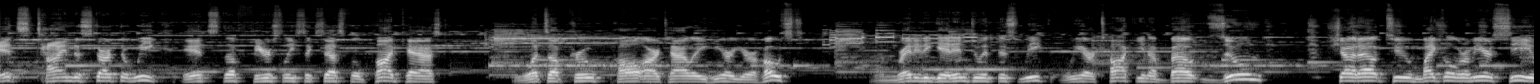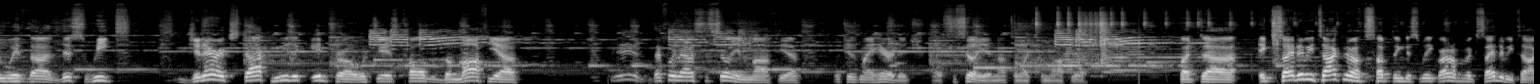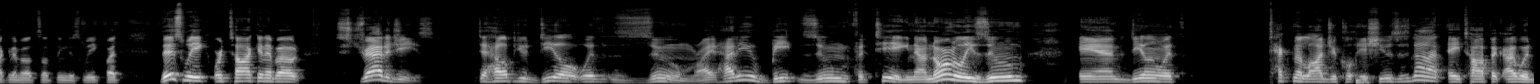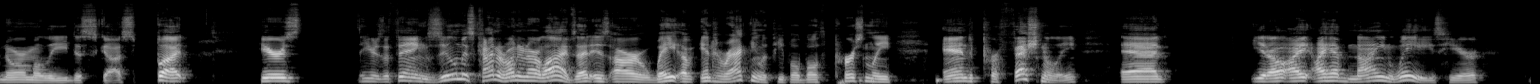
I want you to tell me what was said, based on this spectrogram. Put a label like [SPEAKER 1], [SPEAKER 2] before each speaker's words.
[SPEAKER 1] It's time to start the week. It's the Fiercely Successful Podcast. What's up, crew? Paul Artale here, your host. I'm ready to get into it this week. We are talking about Zoom. Shout out to Michael Ramirez C with uh, this week's generic stock music intro, which is called The Mafia. Eh, definitely not a Sicilian mafia, which is my heritage. Well, Sicilian, not so much the mafia. But uh, excited to be talking about something this week. I don't know if I'm excited to be talking about something this week, but this week we're talking about strategies to help you deal with Zoom, right? How do you beat Zoom fatigue? Now, normally, Zoom and dealing with technological issues is not a topic I would normally discuss, but here's here's the thing Zoom is kind of running our lives. That is our way of interacting with people, both personally and professionally. And, you know, I, I have nine ways here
